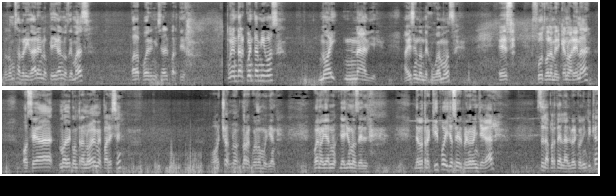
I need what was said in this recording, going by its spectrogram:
nos vamos a abrigar en lo que llegan los demás para poder iniciar el partido. Pueden dar cuenta, amigos, no hay nadie. Ahí es en donde jugamos. Es fútbol americano arena. O sea, 9 contra 9 me parece. 8, no, recuerdo muy bien. Bueno, ya, no, ya hay unos del, del otro equipo y yo soy el primero en llegar. Esta es la parte de la alberca olímpica.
